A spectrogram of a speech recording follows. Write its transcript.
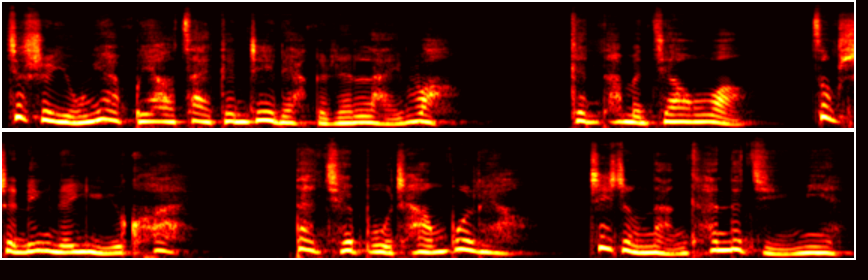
就是永远不要再跟这两个人来往。跟他们交往纵使令人愉快，但却补偿不了这种难堪的局面。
